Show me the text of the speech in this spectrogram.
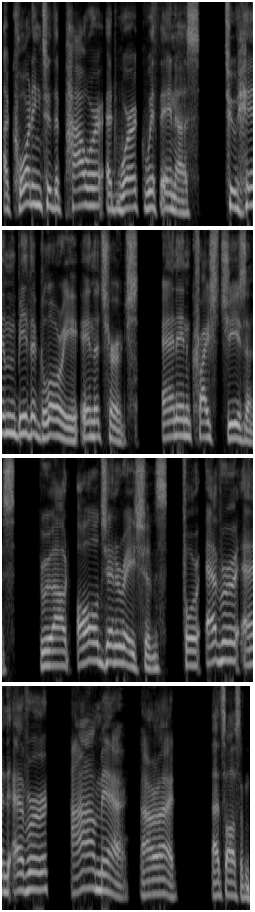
according to the power at work within us, to him be the glory in the church and in Christ Jesus throughout all generations, forever and ever. Amen. All right. That's awesome.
